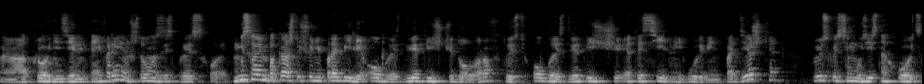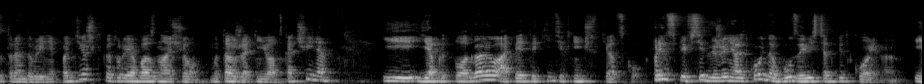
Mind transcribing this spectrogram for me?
Э, открою недельный таймфрейм, что у нас здесь происходит. Мы с вами пока что еще не пробили область 2000 долларов, то есть область 2000 это сильный уровень поддержки. Плюс ко всему здесь находится трендовая линия поддержки, которую я обозначил. Мы также от нее отскочили. И я предполагаю, опять-таки, технический отскок. В принципе, все движения альткоина будут зависеть от биткоина. И,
